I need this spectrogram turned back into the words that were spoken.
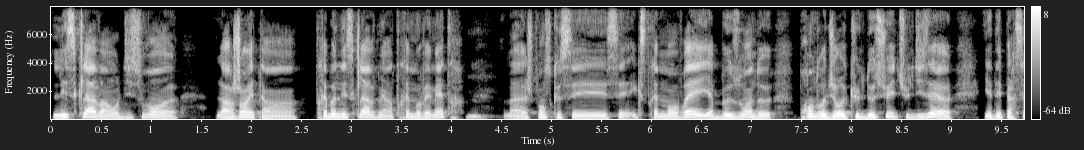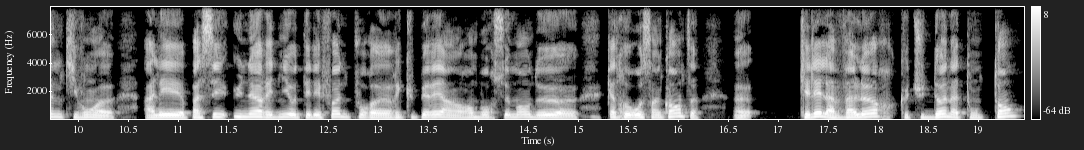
l'esclave. Hein. On dit souvent, l'argent est un très bon esclave mais un très mauvais maître. Mmh. Bah, je pense que c'est extrêmement vrai. il y a besoin de prendre du recul dessus. Et tu le disais, il y a des personnes qui vont aller passer une heure et demie au téléphone pour récupérer un remboursement de 4,50 euros. quelle est la valeur que tu donnes à ton temps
